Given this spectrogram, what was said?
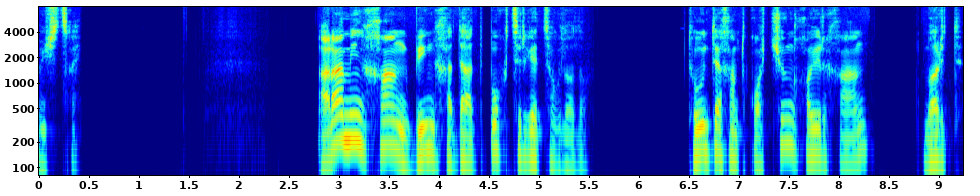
уншицгаая. Арамын хаан Бин Хадад бүх зэрэгээ цуглуулв. Түүнтэй хамт 32 хаан морд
